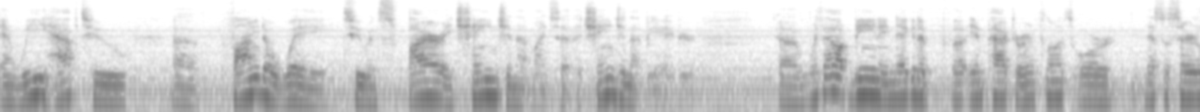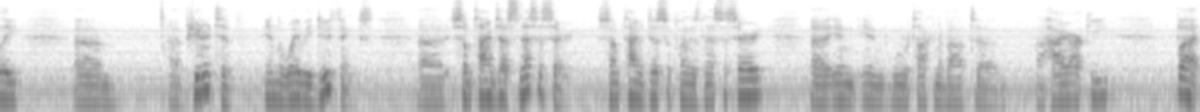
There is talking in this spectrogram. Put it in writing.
and we have to uh, find a way to inspire a change in that mindset, a change in that behavior, uh, without being a negative uh, impact or influence or necessarily um, uh, punitive in the way we do things. Uh, sometimes that's necessary. Sometimes discipline is necessary uh, in, in when we're talking about a hierarchy, but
